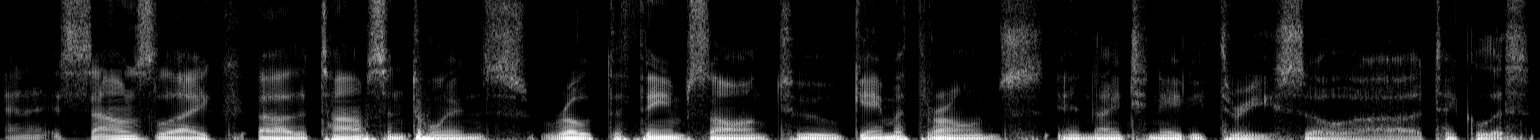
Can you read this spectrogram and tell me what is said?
And it sounds like uh, the Thompson twins wrote the theme song to Game of Thrones in 1983. So uh, take a listen.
